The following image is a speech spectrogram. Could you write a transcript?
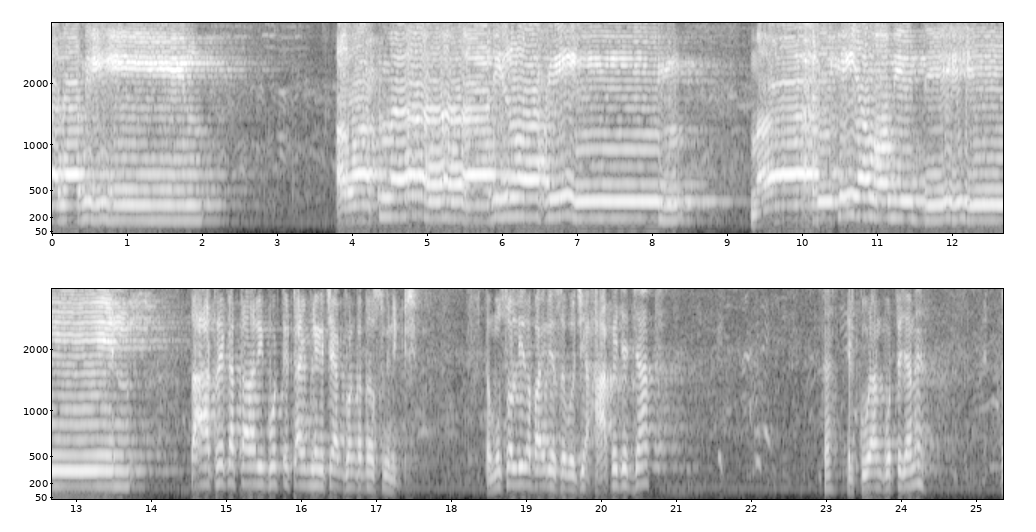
আলামিন الرحمن الرحيم مالك يوم الدين তা আট রেখা তারাবি পড়তে টাইম লেগেছে এক ঘন্টা দশ মিনিট তা মুসল্লিরা বাইরে এসে বলছি হাফেজের জাত হ্যাঁ এর কোরআন পড়তে জানে এ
